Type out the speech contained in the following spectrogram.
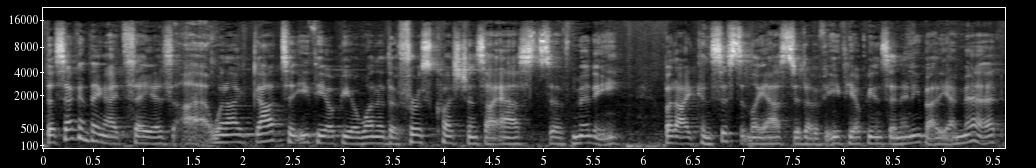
The second thing I'd say is uh, when I got to Ethiopia, one of the first questions I asked of many, but I consistently asked it of Ethiopians and anybody I met,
